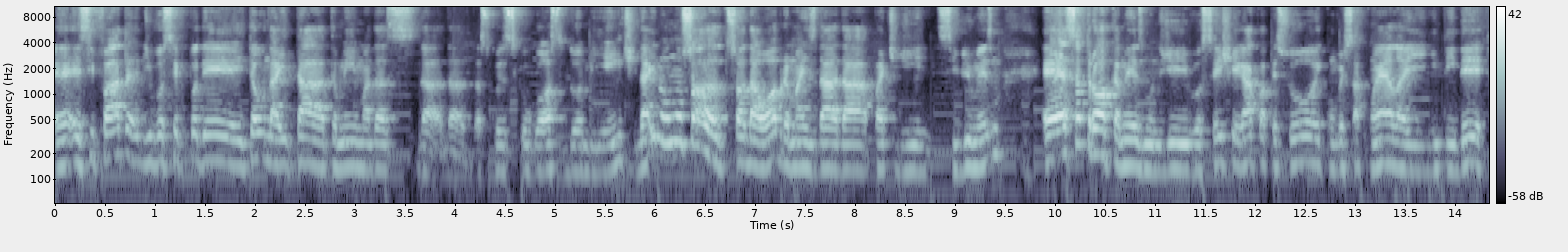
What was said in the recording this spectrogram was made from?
é, esse fato de você poder. Então, daí tá também uma das, da, da, das coisas que eu gosto do ambiente, daí não, não só, só da obra, mas da, da parte de civil mesmo, é essa troca mesmo, de você chegar com a pessoa e conversar com ela e entender,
